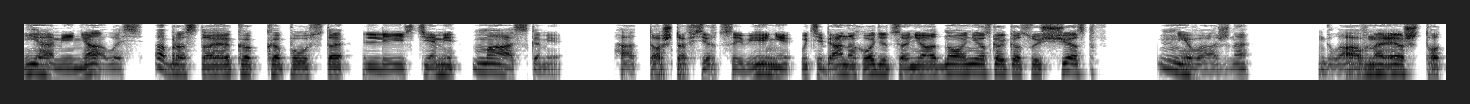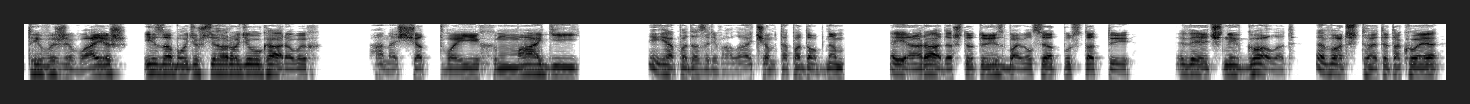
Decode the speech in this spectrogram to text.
Я менялась, обрастая как капуста, листьями, масками. А то, что в сердцевине у тебя находится не одно, а несколько существ, неважно. Главное, что ты выживаешь и заботишься о роде Угаровых. А насчет твоих магий... Я подозревала о чем-то подобном, я рада, что ты избавился от пустоты. Вечный голод. Вот что это такое.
